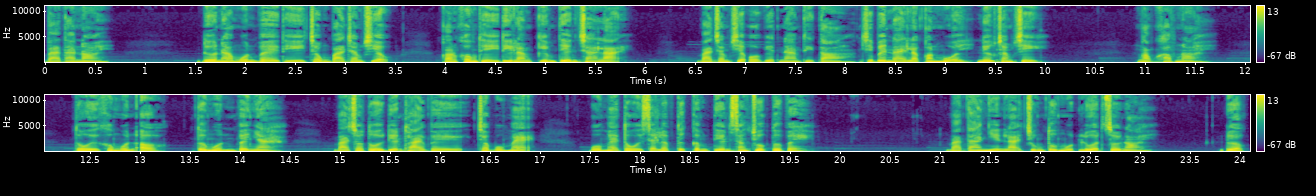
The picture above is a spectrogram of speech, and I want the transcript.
Bà ta nói Đứa nào muốn về thì chồng 300 triệu Còn không thì đi làm kiếm tiền trả lại 300 triệu ở Việt Nam thì to Chứ bên này là con mũi nếu chăm chỉ Ngọc khóc nói, Tôi không muốn ở, Tôi muốn về nhà. Bà cho tôi điện thoại về cho bố mẹ Bố mẹ tôi sẽ lập tức cầm tiền sang chuộc tôi về. Bà ta nhìn lại chúng tôi một lượt rồi nói, Được,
